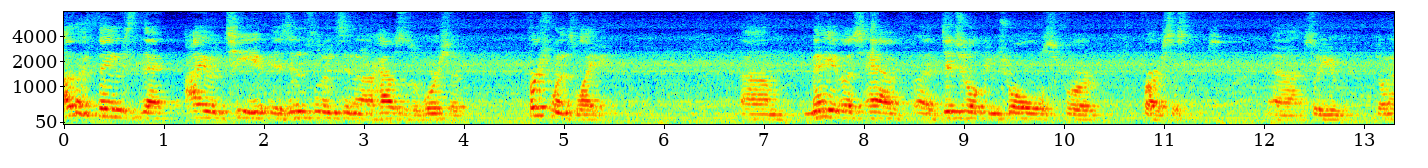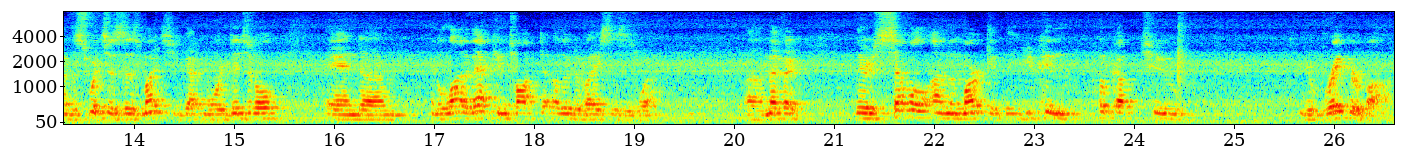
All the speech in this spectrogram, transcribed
Other things that IoT is influencing in our houses of worship, first one is lighting. Um, Many of us have uh, digital controls for, for our systems. Uh, So you don't have the switches as much, you've got more digital, and, um, and a lot of that can talk to other devices as well. Uh, Matter of fact, there's several on the market that you can hook up to your breaker box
